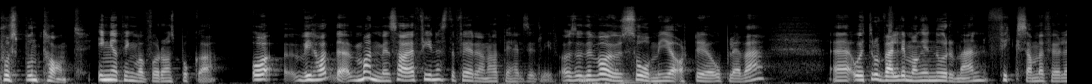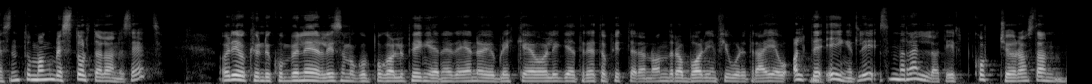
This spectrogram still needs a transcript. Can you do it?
På spontant. Ingenting var forhåndsbooka. Og vi hadde, mannen min sa det fineste ferien han har hatt i hele sitt liv. Altså Det var jo så mye artig å oppleve. Eh, og jeg tror veldig mange nordmenn fikk samme følelsen. Jeg mange ble stolt av landet sitt. Og det å kunne kombinere liksom å gå på Galdhøpiggen i det ene øyeblikket og ligge i pytte den andre og bade i en fjord i tredje, og alt er egentlig sånn relativt kort kjøreavstand.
